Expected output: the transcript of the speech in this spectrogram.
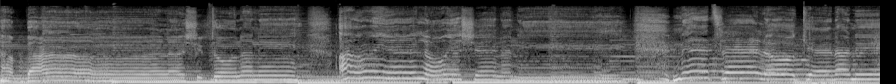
הבעל השלטון, אני אריה לא ישן, אני נץ ללא כן, אני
